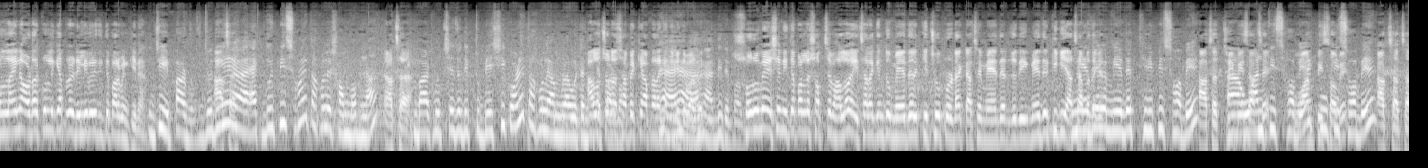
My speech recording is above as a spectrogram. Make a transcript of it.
অনলাইনে অর্ডার করলে কি আপনারা ডেলিভারি দিতে পারবেন কিনা? জি পারব। যদি আচ্ছা। এক দুই পিস হয় তাহলে সম্ভব না। আচ্ছা। বাট হচ্ছে যদি একটু বেশি করে তাহলে আমরা ওটা দিতে আলোচনা সাপেক্ষে আপনারা কিন্তু হ্যাঁ, নিতে হ্যাঁ, পারবেন। হ্যাঁ দিতে পারব। শোরুমে এসে নিতে পারলে সবচেয়ে ভালো। এছাড়া কিন্তু মেয়েদের কিছু প্রোডাক্ট আছে। মেয়েদের যদি মেয়েদের কি কি আছে আপনাদের মেয়েদের থ্রি পিস হবে। আচ্ছা, ওয়ান আছে, পিস হবে পিস হবে। আচ্ছা, আচ্ছা।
